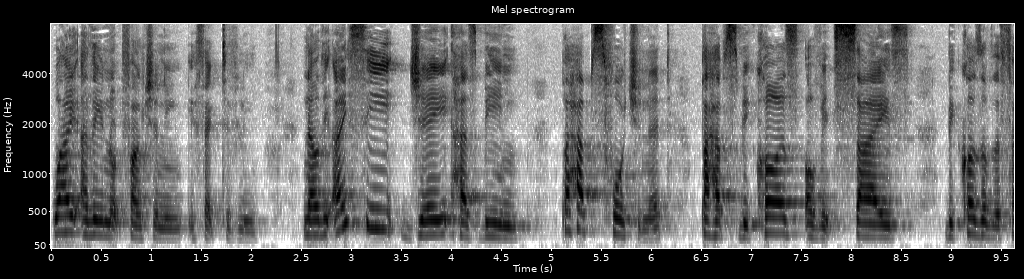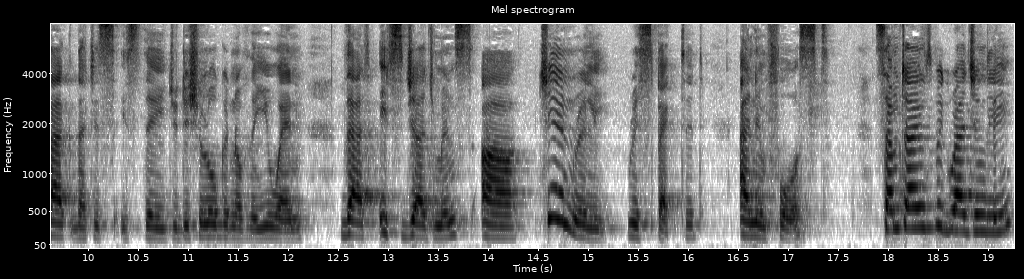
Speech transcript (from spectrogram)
why are they not functioning effectively? Now, the ICJ has been perhaps fortunate, perhaps because of its size, because of the fact that it's, it's the judicial organ of the UN, that its judgments are generally respected and enforced, sometimes begrudgingly,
